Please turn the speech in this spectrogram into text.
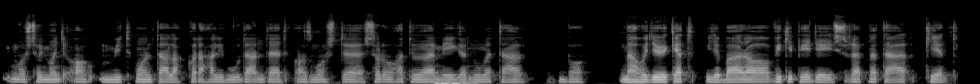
most, hogy mondja, amit mondtál, akkor a Hollywood Undead, az most uh, sorolható el még a nu metalba, mert hogy őket ugyebár a Wikipedia is rap metalként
